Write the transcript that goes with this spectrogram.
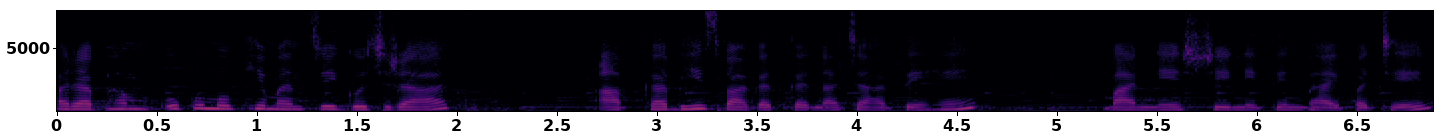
और अब हम उप मुख्यमंत्री गुजरात, आपका भी स्वागत करना चाहते हैं। माननीय श्री नितिन भाई पटेल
